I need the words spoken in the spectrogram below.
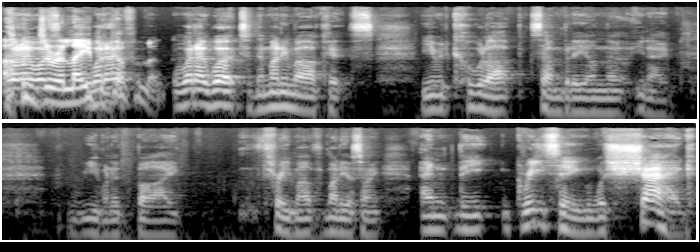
When under was- a Labour when I- government. when I worked in the money markets, you would call up somebody on the, you know, you want to buy three month money or something, and the greeting was shag.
